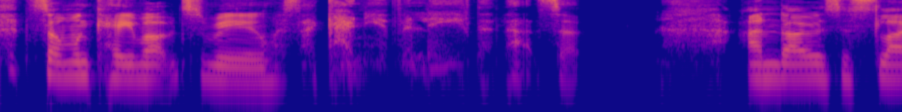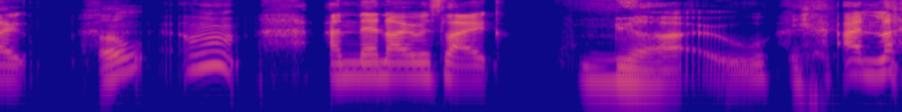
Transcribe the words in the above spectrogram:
someone came up to me and was like, "Can you believe that that's a?" And I was just like, oh, mm. and then I was like, no. And like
